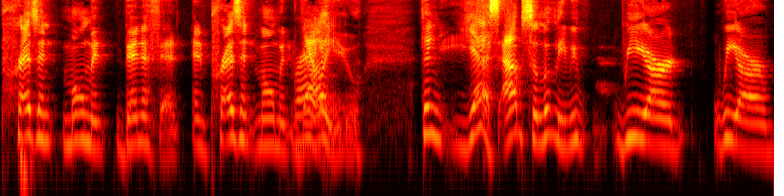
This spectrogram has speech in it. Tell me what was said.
present moment benefit and present moment right. value then yes absolutely we we are we are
